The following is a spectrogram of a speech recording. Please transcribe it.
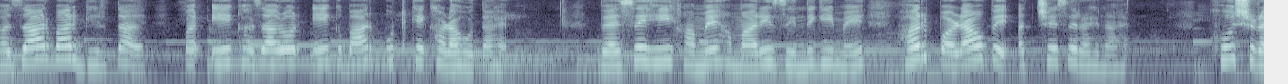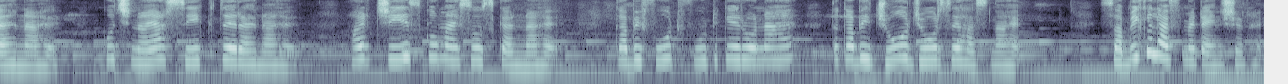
हज़ार बार गिरता है, पर एक हज़ार और एक बार उठ के खड़ा होता है। वैसे ही हमें हमारी ज़िंदगी में हर पड़ाव पे अच्छे से रहना है, खुश रहना है, कुछ नया सीखते रहना है हर चीज़ को महसूस करना है। कभी फूट फूट के रोना है तो कभी ज़ोर ज़ोर से हंसना है। सभी के लाइफ में टेंशन है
